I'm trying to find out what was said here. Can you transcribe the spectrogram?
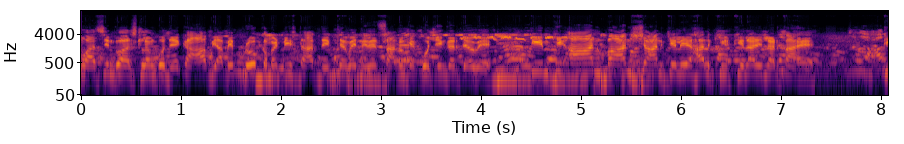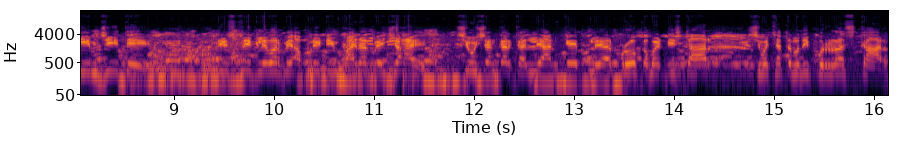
वासिम को, असलम को देखा। आप यहाँ पे प्रो कबड्डी स्टार देखते हुए, नीरज सालों के कोचिंग करते हुए। टीम की आन बान शान के लिए खि- खिलाड़ी लड़ता है। टीम जीते डिस्ट्रिक्ट लेवल पे अपनी टीम फाइनल पे जाए। शिवशंकर कल्याण के player pro kabaddi star Shiv Chhatrapati पुरस्कार,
